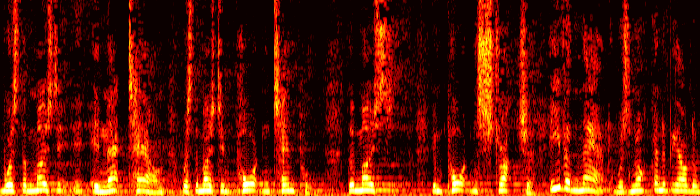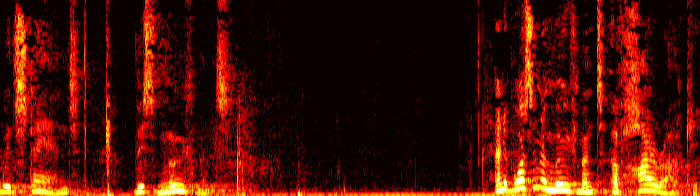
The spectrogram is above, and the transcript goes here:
was the most, in that town, was the most important temple, the most important structure, even that was not going to be able to withstand this movement. And it wasn't a movement of hierarchy.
